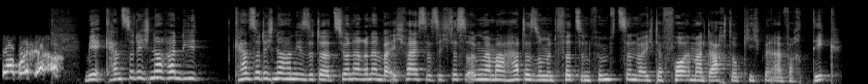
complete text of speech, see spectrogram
so, ja. Mir, kannst du dich noch an die Kannst du dich noch an die Situation erinnern? Weil ich weiß, dass ich das irgendwann mal hatte, so mit 14, 15, weil ich davor immer dachte, okay, ich bin einfach dick.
